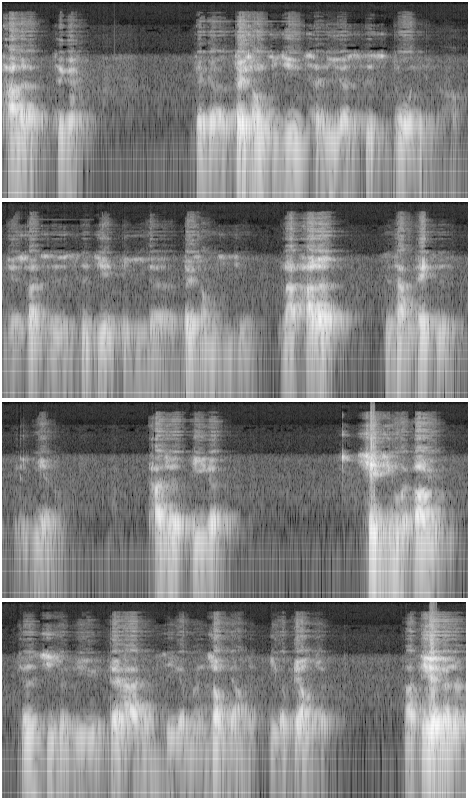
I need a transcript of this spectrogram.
他的这个这个对冲基金成立了四十多年哈，也算是世界第一的对冲基金。那他的资产配置里面，他就第一个现金回报率就是基准利率，对他来讲是一个蛮重要的一个标准。那第二个呢，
